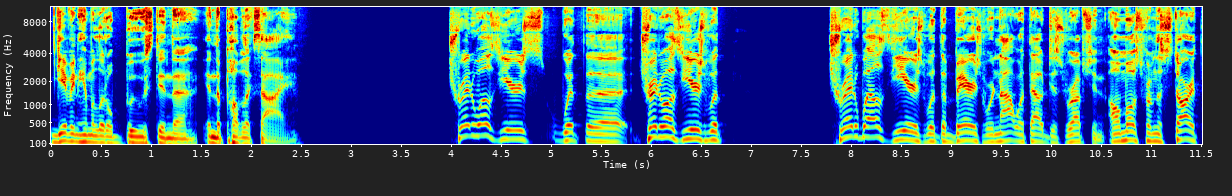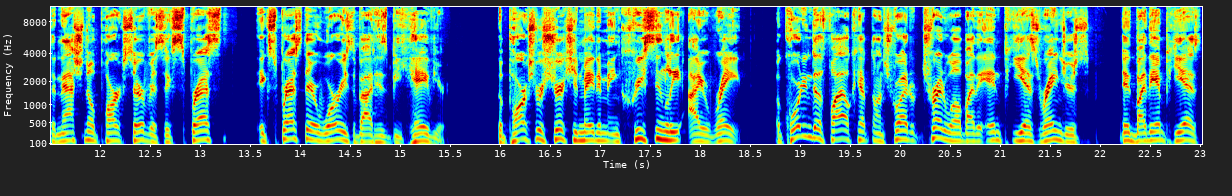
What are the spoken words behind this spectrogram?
giving him a little boost in the in the public's eye. Treadwell's years with the Treadwell's years with Treadwell's years with the Bears were not without disruption. Almost from the start, the National Park Service expressed expressed their worries about his behavior. The park's restriction made him increasingly irate. According to the file kept on Tread- Treadwell by the NPS Rangers, eh, by the NPS,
